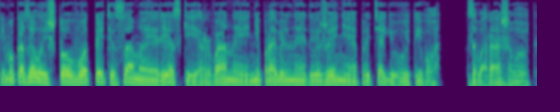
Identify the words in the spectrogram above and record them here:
Ему казалось, что вот эти самые резкие, рваные, неправильные движения притягивают его, завораживают,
